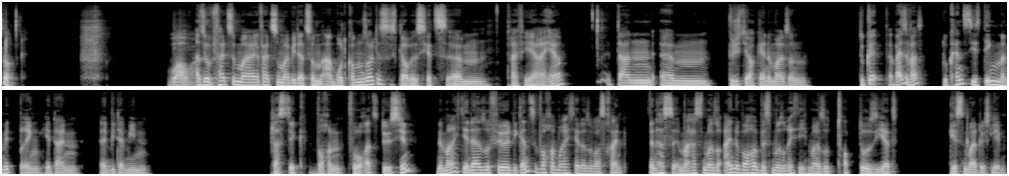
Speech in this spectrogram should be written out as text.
So, Wow. also falls du mal, falls du mal wieder zum Armbrot kommen solltest, ich glaube, es ist jetzt ähm, drei, vier Jahre her, dann ähm, würde ich dir auch gerne mal so ein, du, weißt du was? Du kannst dieses Ding mal mitbringen, hier dein, dein Vitamin Plastik Wochenvorratsdöschen. Und dann mache ich dir da so für die ganze Woche mache ich dir da sowas rein. dann hast du immer, hast du mal so eine Woche, bist du so richtig mal so top dosiert, gehst du mal durchs Leben.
